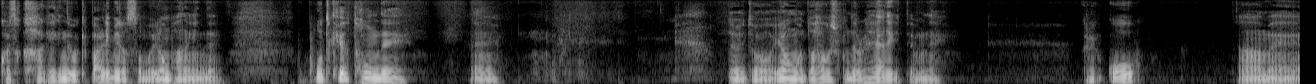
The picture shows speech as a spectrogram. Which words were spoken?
벌써 가게? 근데 왜 이렇게 빨리 밀었어? 뭐 이런 반응인데 어떻게 해요? 더운데. 예. 저희도 이런 건 또 하고 싶은 대로 해야 되기 때문에 그랬고 다음에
